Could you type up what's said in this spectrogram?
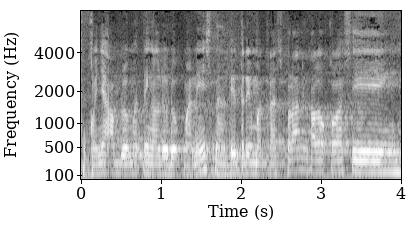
Pokoknya Abdul mah tinggal duduk manis nanti terima transferan kalau closing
